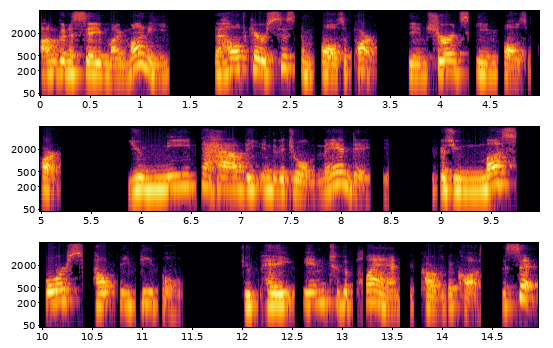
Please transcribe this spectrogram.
I'm going to save my money. The healthcare system falls apart. The insurance scheme falls apart. You need to have the individual mandate because you must force healthy people to pay into the plan to cover the cost of the sick.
